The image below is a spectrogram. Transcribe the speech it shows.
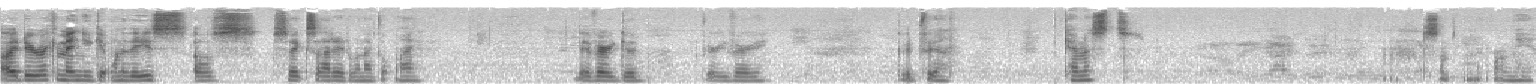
I do recommend you get one of these. I was so excited when I got mine. They're very good. Very, very good for chemists. Something went wrong here.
